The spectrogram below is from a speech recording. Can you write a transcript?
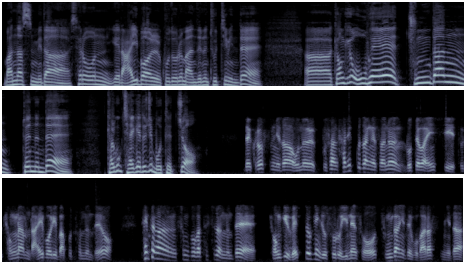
만났습니다. 새로운 라이벌 구도를 만드는 두 팀인데 아, 경기가 5회에 중단됐는데 결국 재개되지 못했죠. 네, 그렇습니다. 오늘 부산 사직구장에서는 롯데와 NC 또 경남 라이벌이 맞붙었는데요. 팽팽한 승부가 펼쳐졌는데 경기 외적인 요소로 인해서 중단이 되고 말았습니다.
